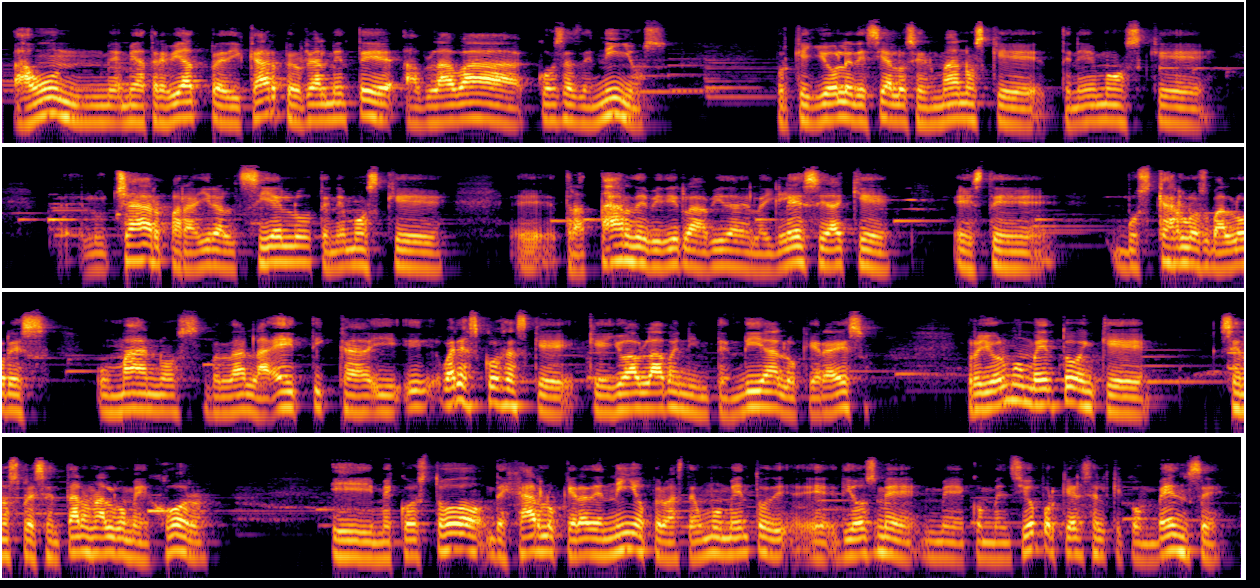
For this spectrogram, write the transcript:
aún me, atrevía a predicar, pero realmente hablaba cosas de niños, porque yo le decía a los hermanos que tenemos que luchar para ir al cielo, tenemos que eh, tratar de vivir la vida de la iglesia, hay que este, buscar los valores humanos, ¿verdad? La ética y, varias cosas que, que, yo hablaba y entendía lo que era eso. Pero llegó un momento en que se nos presentaron algo mejor y me costó dejar lo que era de niño, pero hasta un momento eh, Dios me, me convenció porque Él es el que convence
